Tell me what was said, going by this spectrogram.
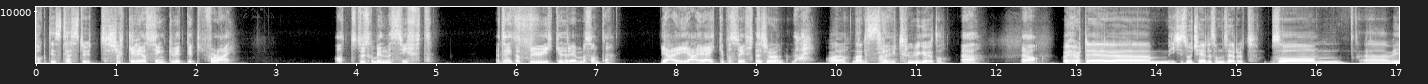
faktisk teste ut Er ikke skikkelig. det å synke litt dypt for deg? At du skal begynne med Swift? Jeg tenkte at du ikke drev med sånt, jeg. Jeg, jeg er ikke på Swift. Det tror det? Nei. Ah, ja. Nei, det ser Nei. utrolig gøy ut, da. Ja. ja. Og har hørt det er eh, ikke så kjedelig som det ser ut. Så mm, eh, vi,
